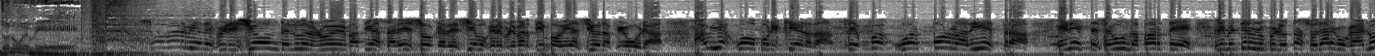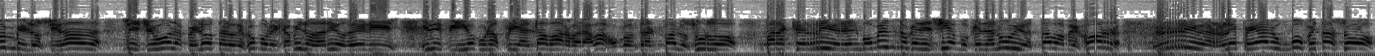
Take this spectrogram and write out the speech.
105.9. Soberbia definición del número 9, Matías Arezo, que decíamos que en el primer tiempo había sido la figura. Había jugado por izquierda, se fue a jugar por la diestra. En esta segunda parte le metieron un pelotazo largo, ganó en velocidad, se llevó la pelota, lo dejó por el camino a Darío Denis y definió con una frialdad bárbara abajo contra el palo zurdo para que River, en el momento que decíamos que Danubio estaba mejor, River le pegara un bofetazo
